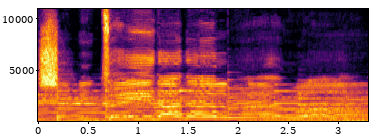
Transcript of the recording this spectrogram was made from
生命最大的盼望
